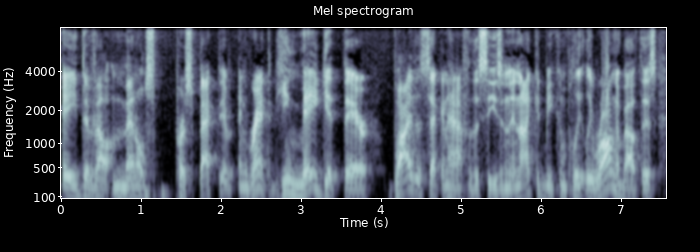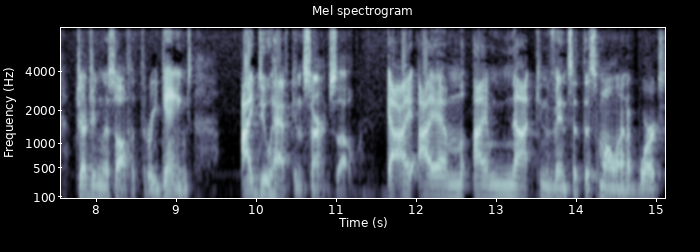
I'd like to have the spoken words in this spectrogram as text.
a developmental perspective. And granted, he may get there by the second half of the season, and I could be completely wrong about this, judging this off of three games. I do have concerns though. I, I am I am not convinced that the small lineup works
